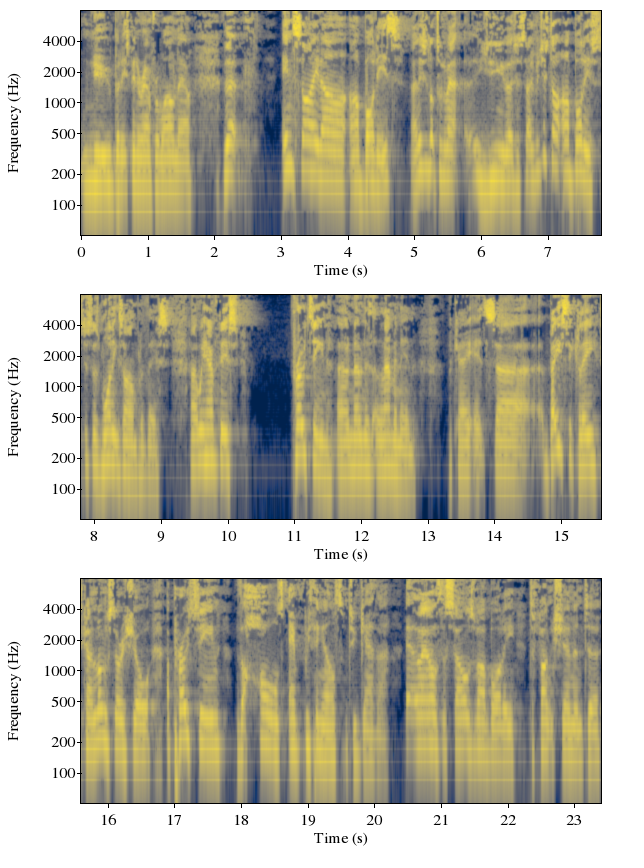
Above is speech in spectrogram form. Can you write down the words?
new, but it's been around for a while now. That inside our, our bodies, and this is not talking about as such, but just our, our bodies, just as one example of this, uh, we have this protein uh, known as laminin. Okay, it's uh, basically, to kind of long story short, a protein that holds everything else together. It allows the cells of our body to function and to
